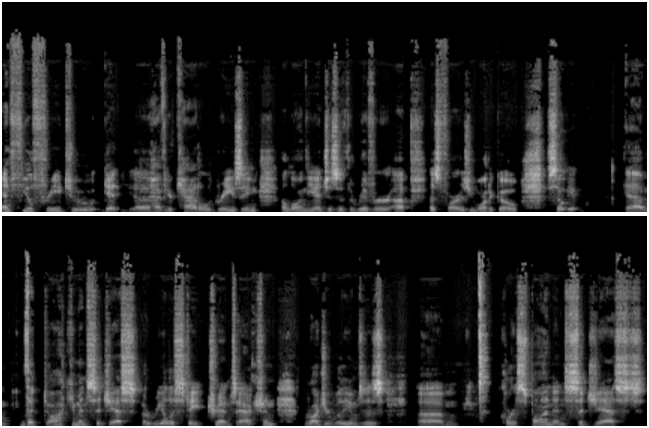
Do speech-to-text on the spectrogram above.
and feel free to get uh, have your cattle grazing along the edges of the river up as far as you want to go. So it um, the document suggests a real estate transaction. Roger Williams's um, correspondence suggests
